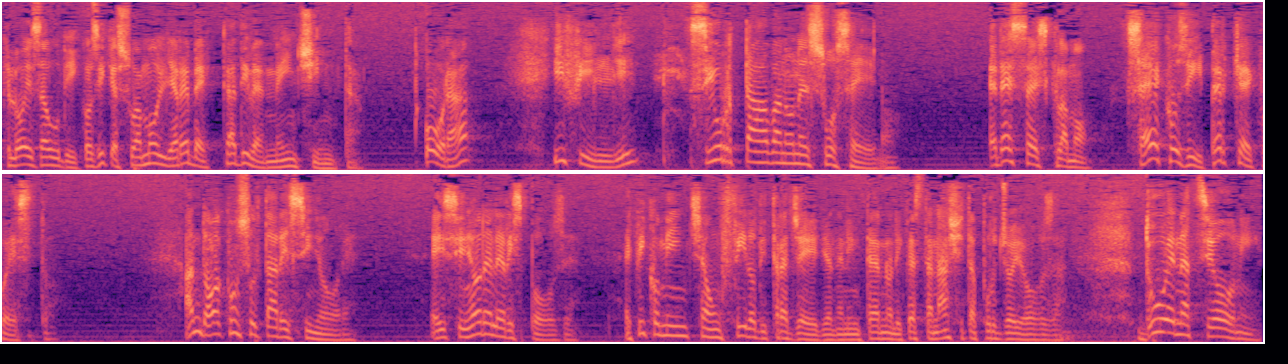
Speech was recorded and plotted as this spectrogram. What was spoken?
che lo esaudì, così che sua moglie Rebecca divenne incinta. Ora i figli si urtavano nel suo seno. Ed essa esclamò, se è così, perché questo? Andò a consultare il Signore e il Signore le rispose. E qui comincia un filo di tragedia nell'interno di questa nascita pur gioiosa. Due nazioni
